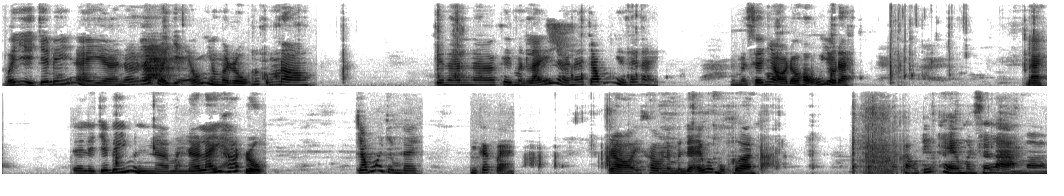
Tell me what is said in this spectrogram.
Bởi vì chế bí này à, nó rất là dẻo nhưng mà ruột nó cũng non. Cho nên à, khi mình lấy ra nó trống như thế này mình sẽ nhồi đậu hũ vô đây. Đây. Đây là chế bí mình à, mình đã lấy hết ruột. Trống ở trong đây. Như các bạn rồi, khâu này mình để qua một bên. Khâu tiếp theo mình sẽ làm ờ,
